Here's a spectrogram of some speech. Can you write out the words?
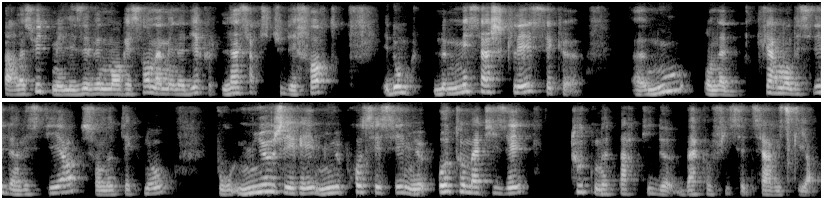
par la suite, mais les événements récents m'amènent à dire que l'incertitude est forte. Et donc, le message clé, c'est que euh, nous, on a clairement décidé d'investir sur nos technos pour mieux gérer, mieux processer, mieux automatiser toute notre partie de back-office et de service client.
